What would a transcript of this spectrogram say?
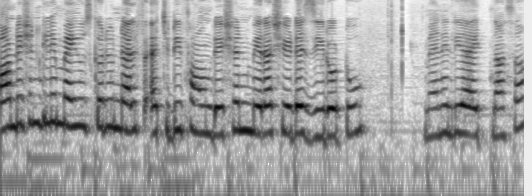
फाउंडेशन के लिए मैं यूज़ कर रही हूँ नेल्फ एच डी फाउंडेशन मेरा शेड है ज़ीरो टू मैंने लिया इतना सा.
